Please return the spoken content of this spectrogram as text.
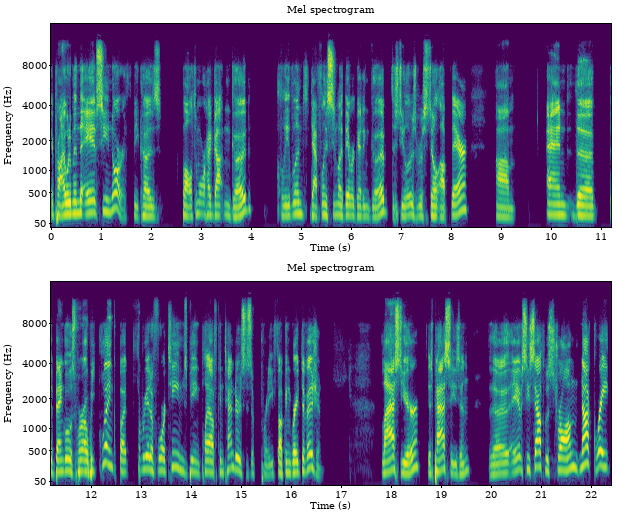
it probably would have been the AFC North because Baltimore had gotten good. Cleveland definitely seemed like they were getting good. The Steelers were still up there. Um, and the the Bengals were a weak link, but three out of four teams being playoff contenders is a pretty fucking great division. Last year, this past season, the AFC South was strong, not great.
